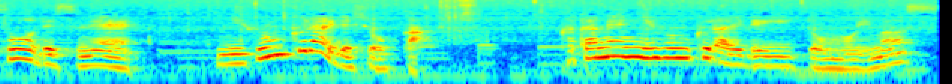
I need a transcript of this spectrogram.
そうですね。2分くらいでしょうか。片面2分くらいでいいと思います。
